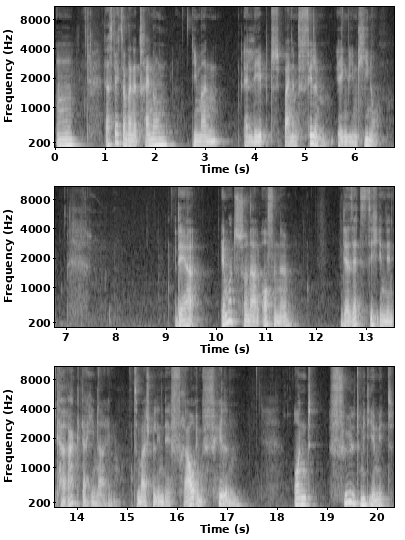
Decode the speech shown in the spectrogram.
Hm, das ist vielleicht sogar eine Trennung, die man erlebt bei einem Film, irgendwie im Kino. Der emotional offene, der setzt sich in den Charakter hinein, zum Beispiel in die Frau im Film und fühlt mit ihr mit,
